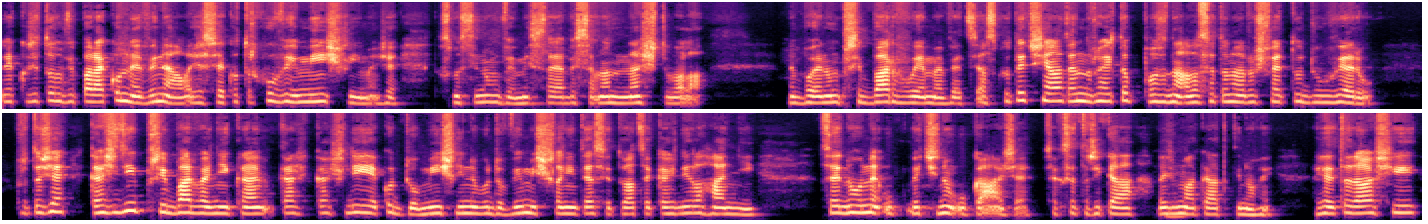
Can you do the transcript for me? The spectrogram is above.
jako, že to vypadá jako nevina, ale že si jako trochu vymýšlíme, že to jsme si jenom vymysleli, aby se ona nenaštvala. Nebo jenom přibarvujeme věci. A skutečně ale ten druhý to pozná, ale se to narušuje tu důvěru. Protože každý přibarvení, každý jako domýšlení nebo do vymýšlení té situace, každý lhaní se jednoho ne, většinou ukáže. Jak se to říká, lež má krátké nohy. Takže je to další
